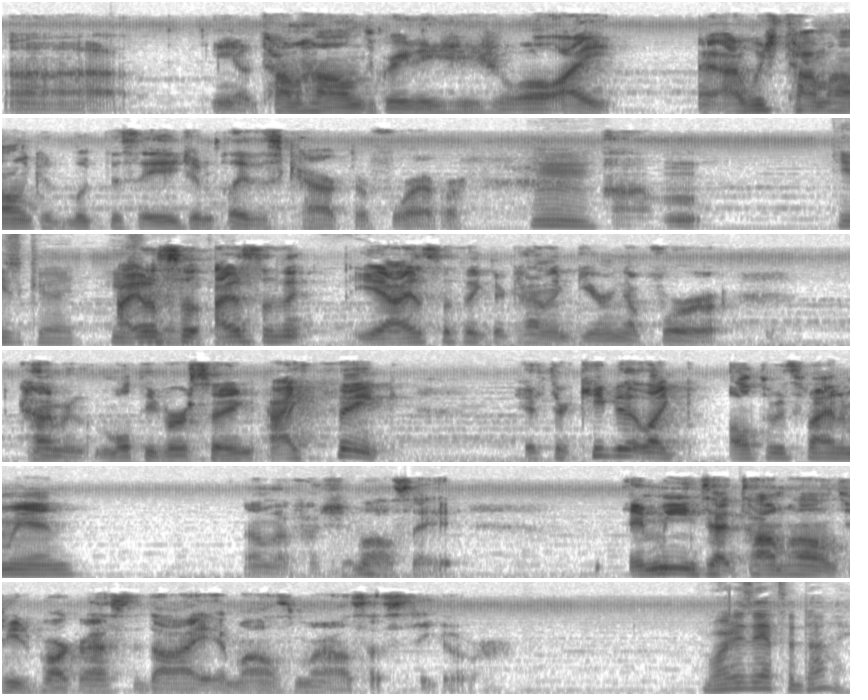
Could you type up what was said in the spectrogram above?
Uh, you know, Tom Holland's great as usual. I I wish Tom Holland could look this age and play this character forever. Hmm. Um, He's good. He's I also really I also think yeah, I also think they're kind of gearing up for kind of a multiverse thing. I think if they're keeping it like Ultimate Spider-Man, I don't know if I should. Well, I'll say it. It means that Tom Holland's Peter Parker has to die and Miles Morales has to take over Why does he have to die?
